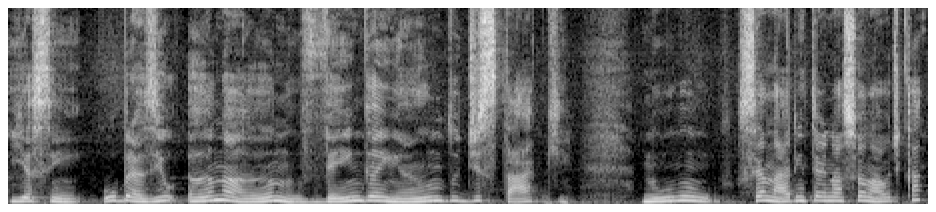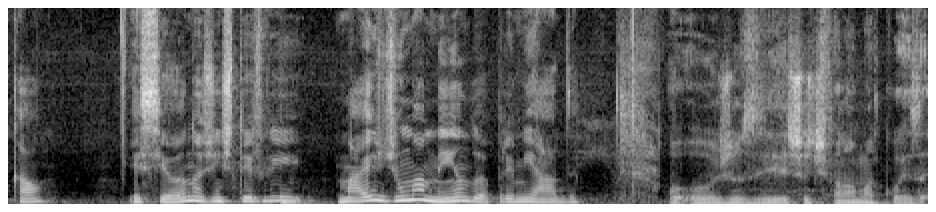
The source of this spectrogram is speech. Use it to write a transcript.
E assim, o Brasil ano a ano vem ganhando destaque no cenário internacional de cacau. Esse ano a gente teve mais de uma amêndoa premiada. Ô, ô José, deixa eu te falar uma coisa.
